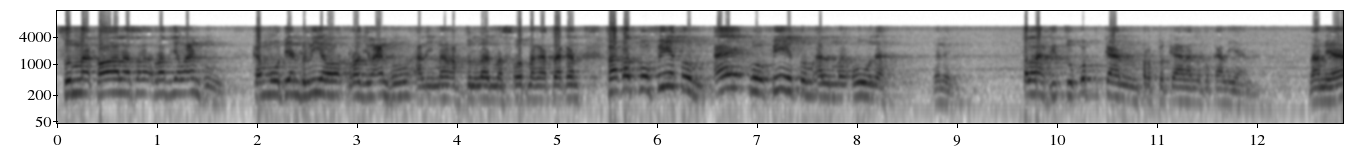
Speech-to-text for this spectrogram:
Summa qala radhiyallahu anhu. Kemudian beliau radhiyallahu anhu Al-Imam Abdullah Mas'ud mengatakan, "Faqad kufitum ay kufitum al-maunah." Ini. Telah dicukupkan perbekalan untuk kalian. Paham ya?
